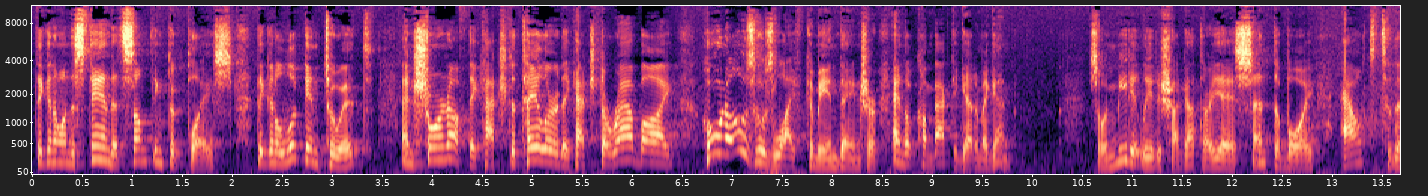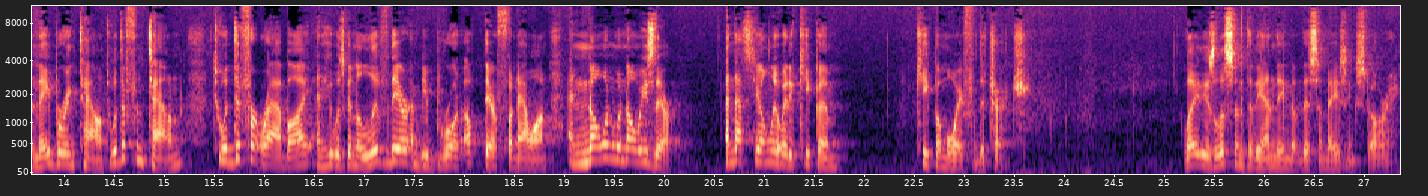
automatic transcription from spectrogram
they're going to understand that something took place. They're going to look into it and sure enough, they catch the tailor, they catch the rabbi. Who knows whose life could be in danger? And they'll come back to get him again. So immediately the Shagat Aryeh sent the boy out to the neighboring town, to a different town, to a different rabbi, and he was going to live there and be brought up there from now on, and no one would know he's there. And that's the only way to keep him, keep him away from the church. Ladies, listen to the ending of this amazing story.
